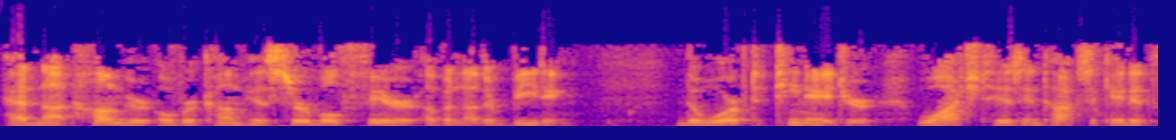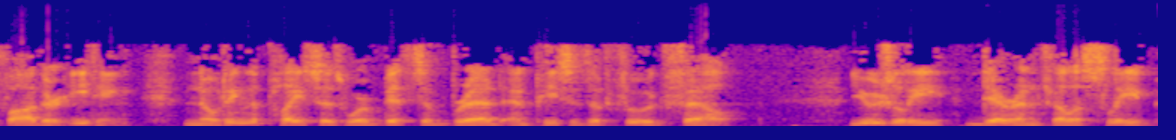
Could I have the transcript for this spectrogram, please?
had not hunger overcome his servile fear of another beating. The warped teenager watched his intoxicated father eating, noting the places where bits of bread and pieces of food fell. Usually Darren fell asleep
